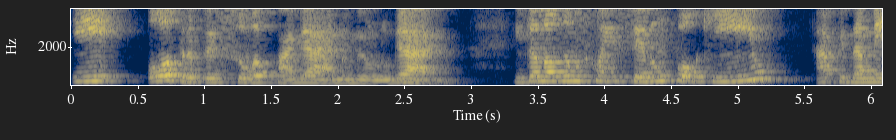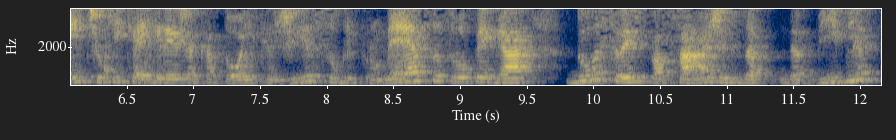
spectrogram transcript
e outra pessoa pagar no meu lugar? Então nós vamos conhecer um pouquinho rapidamente o que, que a Igreja Católica diz sobre promessas. Vou pegar duas, três passagens da, da Bíblia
